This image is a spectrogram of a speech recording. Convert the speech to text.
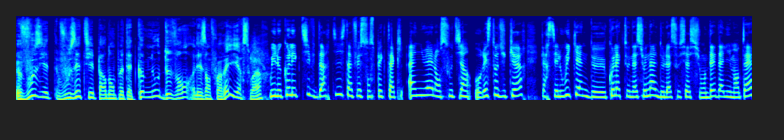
Vous, y êtes, vous étiez, pardon, peut-être comme nous, devant les Enfoirés hier soir. Oui, le collectif d'artistes a fait son spectacle annuel en soutien au Resto du Cœur, car c'est le week-end de collecte nationale de l'association d'aide alimentaire.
